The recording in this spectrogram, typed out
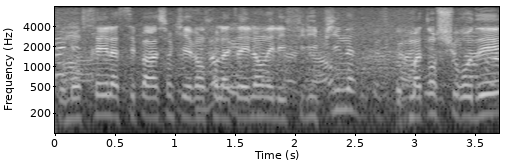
pour montrer la séparation qu'il y avait entre la Thaïlande et les Philippines. Donc maintenant je suis rodé,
